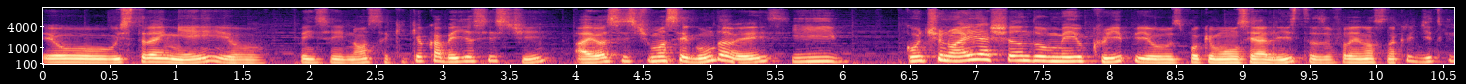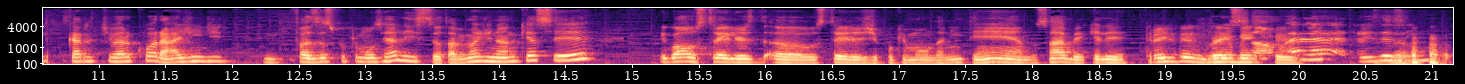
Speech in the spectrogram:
eu estranhei, eu pensei, nossa, o que, que eu acabei de assistir? Aí eu assisti uma segunda vez e continuei achando meio creepy os pokémons realistas. Eu falei, nossa, não acredito que os caras tiveram coragem de fazer os pokémons realistas. Eu tava imaginando que ia ser igual os trailers, ah, os trailers de Pokémon da Nintendo, sabe? Aquele 3Dzinho bem feito. É, 3Dzinho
